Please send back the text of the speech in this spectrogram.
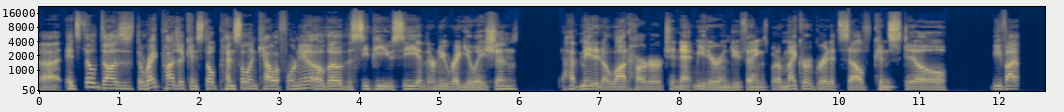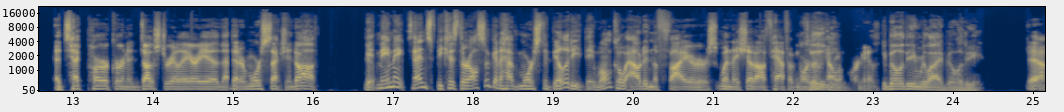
uh, it still does, the right project can still pencil in California, although the CPUC and their new regulations have made it a lot harder to net meter and do things. But a microgrid itself can still be viable a tech park or an industrial area that, that are more sectioned off, yep. it may make sense because they're also going to have more stability. They won't go out in the fires when they shut off half of Northern Absolutely. California. Stability and reliability. Yeah.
